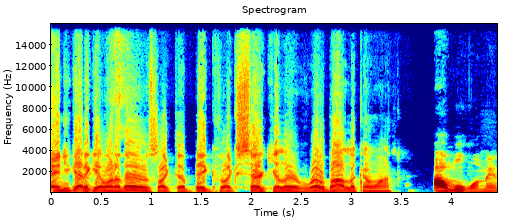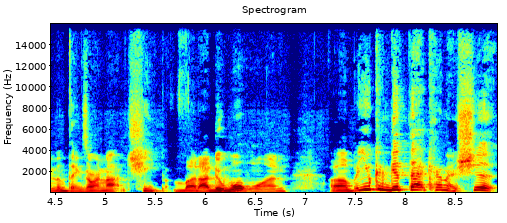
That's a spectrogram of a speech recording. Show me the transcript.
man, you got to get one of those, like the big, like circular robot looking one. I want one, man. Them things are not cheap, but I do want one. Um, but you can get that kind of shit.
